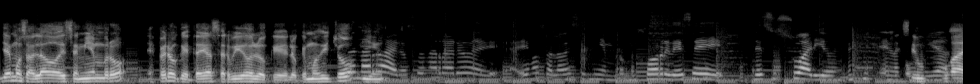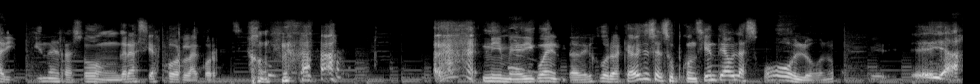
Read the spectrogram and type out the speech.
ya hemos hablado de ese miembro. Espero que te haya servido lo que, lo que hemos dicho. Suena raro, suena ese miembro, mejor de ese, de ese usuario en, la ese usuario, tienes razón. Gracias por la corrección. Ni me di cuenta, te juro. Es que a veces el subconsciente habla solo, ¿no? Eh, ya.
